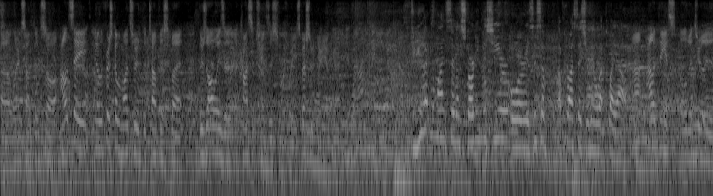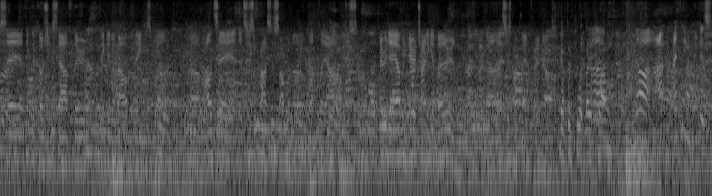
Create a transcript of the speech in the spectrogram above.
uh, learn something. So I would say, you know, the first couple months are the toughest, but there's always a, a constant transition for you, especially when you're a young guy. Do you have your mindset on starting this year or is this a, a process you're going to let play out? Uh, I would think it's a little bit too early to say. I think the coaching staff they're thinking about things, but um, I would say it's just a process I'm gonna let play out. I'm just every day I'm in here trying to get better, and uh, that's just my plan for right now. You have to pl- let it play. Um, no, I, I think it's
